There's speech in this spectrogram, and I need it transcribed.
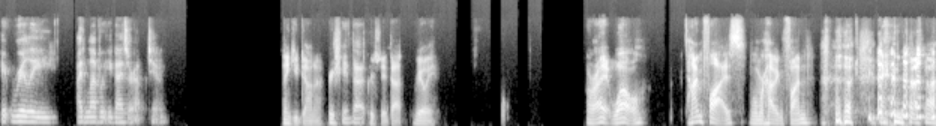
It really, I love what you guys are up to. Thank you, Donna. Appreciate that. Appreciate that. Really. All right. Well, time flies when we're having fun. and uh,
